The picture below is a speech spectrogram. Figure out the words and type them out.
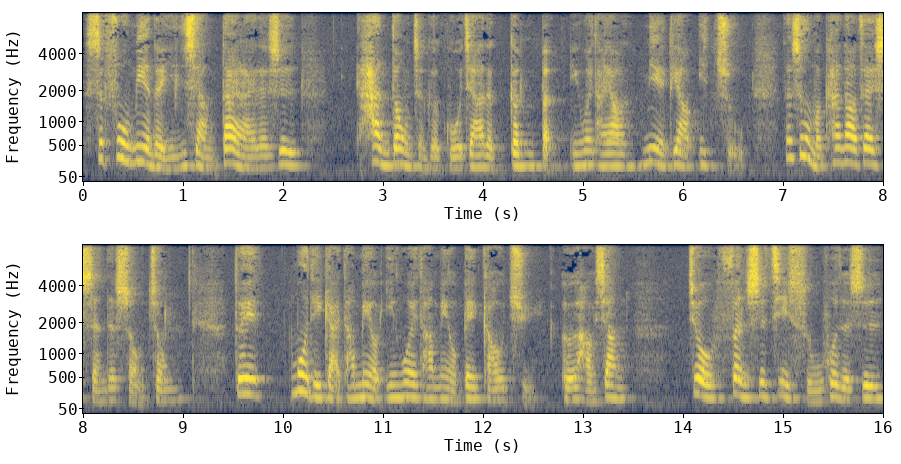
是负面的影响，带来的是撼动整个国家的根本，因为他要灭掉一族。但是我们看到，在神的手中，对末底改，他没有因为他没有被高举，而好像就愤世嫉俗，或者是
